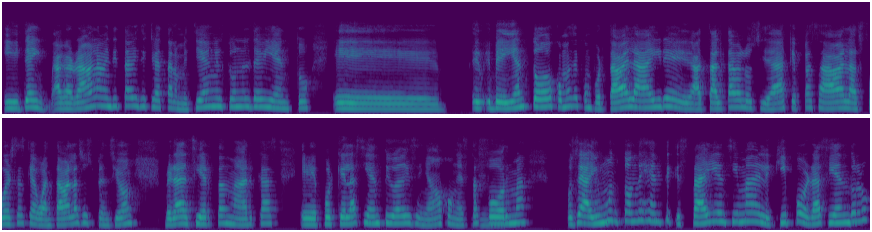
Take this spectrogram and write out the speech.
y de ahí agarraban la bendita bicicleta, la metía en el túnel de viento, eh, eh, veían todo, cómo se comportaba el aire a alta velocidad, qué pasaba, las fuerzas que aguantaba la suspensión, ¿verdad? De ciertas marcas, eh, por qué el asiento iba diseñado con esta forma. O sea, hay un montón de gente que está ahí encima del equipo, ¿verdad? Haciéndolo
